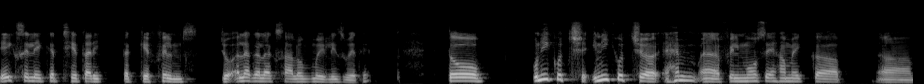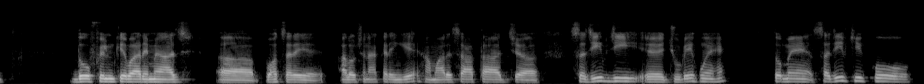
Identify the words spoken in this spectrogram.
एक से लेकर छह तारीख तक के फिल्म्स जो अलग अलग सालों में रिलीज़ हुए थे। तो उन्हीं कुछ, इन्हीं कुछ अहम फ़िल्मों से हम एक दो फ़िल्म के बारे में आज बहुत सारे आलोचना करेंगे। हमारे साथ आज सजीव जी जुड़े हुए हैं। तो मैं सजीव जी को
